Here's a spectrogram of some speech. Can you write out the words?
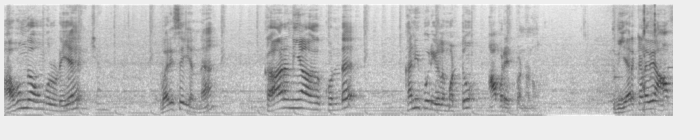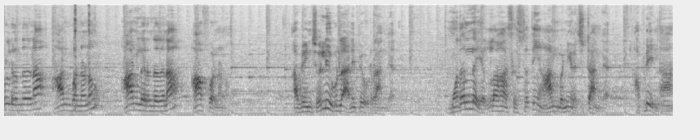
அவங்க அவங்களுடைய வரிசை என்ன? காரணியாக கொண்ட கணிப்பொறிகளை மட்டும் ஆப்ரேட் பண்ணணும். இது ஏற்கனவே ஆஃபில் இருந்ததுன்னா ஆன் பண்ணணும் ஆனில் இருந்ததுன்னா ஆஃப் பண்ணணும். அப்படின்னு சொல்லி உள்ளே அனுப்பி விடுறாங்க. முதல்ல எல்லா சிஸ்டத்தையும் ஆன் பண்ணி வச்சுட்டாங்க. அப்படின்னா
